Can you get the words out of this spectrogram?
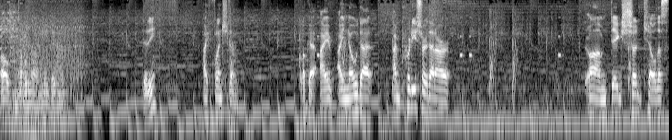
Oh, double no, me digging. Did he? I flinched him. Okay, I I know that I'm pretty sure that our um dig should kill this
